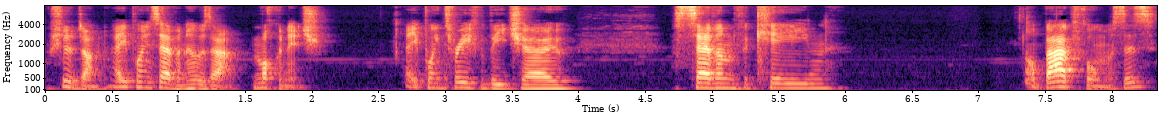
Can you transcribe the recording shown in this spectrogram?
We should have done. 8.7. Who was that? Mokonic. 8.3 for Bicho. 7 for Keane. Not bad performances.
